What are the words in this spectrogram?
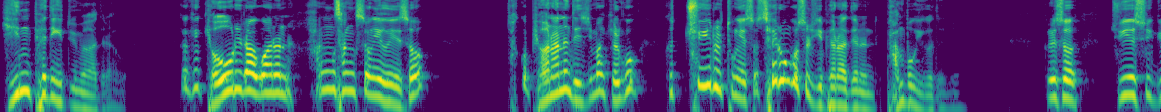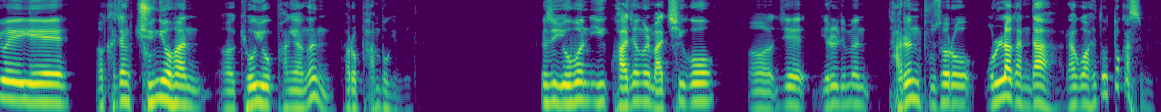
긴 패딩이 또 유명하더라고요. 그러니까 그 겨울이라고 하는 항상성에 의해서 자꾸 변화는 되지만 결국 그 추위를 통해서 새로운 것을 이게 변화되는 반복이거든요. 그래서 주 예수 교회의 어, 가장 중요한 어, 교육 방향은 바로 반복입니다. 그래서 이번 이 과정을 마치고 어, 이제 예를 들면 다른 부서로 올라간다라고 해도 똑같습니다.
